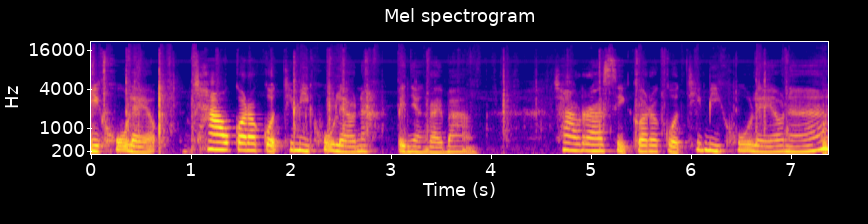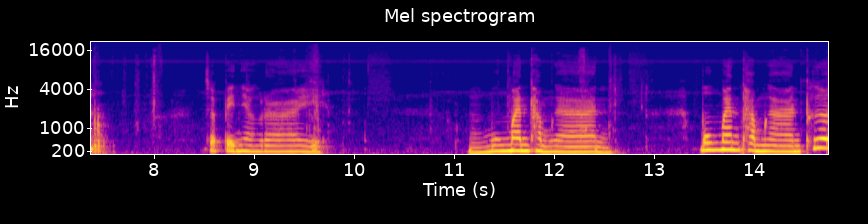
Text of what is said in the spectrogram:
มีคู่แล้ว ชาวกรกฎที่มีคู่แล้วนะ เป็นอย่างไรบ้าง ชาวราศีกรกฎที่มีคู่แล้วนะ จะเป็นอย่างไร มุ่งมั่นทำงาน มุ่งมั่นทำงานเพื่อ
